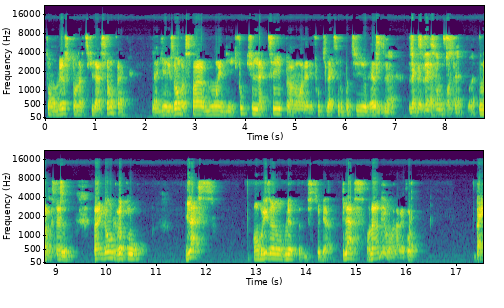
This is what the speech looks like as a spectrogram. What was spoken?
ton muscle, ton articulation. Fait la guérison va se faire moins bien. Il faut que tu l'actives à un moment donné. Il faut que tu l'actives, faut pas que tu restes. L'activation que donc, repos. Glace. On brise un autre mythe, si tu regardes. Glace. On en met ou on n'en met pas? Ben,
